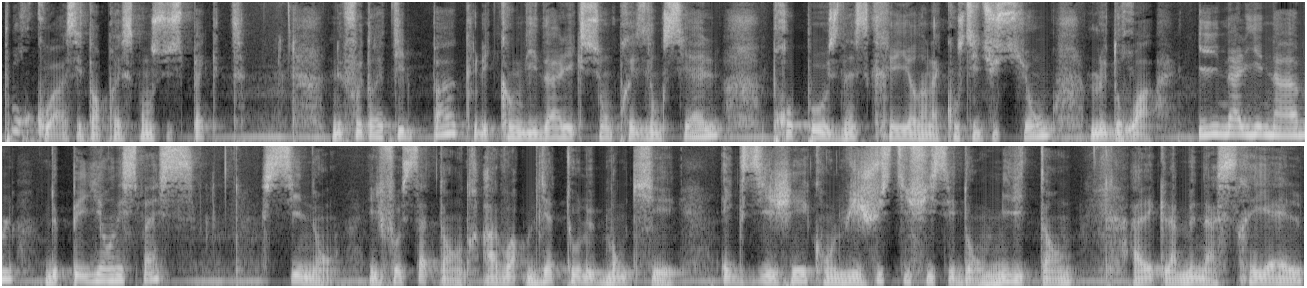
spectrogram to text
Pourquoi cet empressement suspect? Ne faudrait-il pas que les candidats à l'élection présidentielle proposent d'inscrire dans la Constitution le droit inaliénable de payer en espèces? Sinon, il faut s'attendre à voir bientôt le banquier exiger qu'on lui justifie ses dons militants avec la menace réelle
